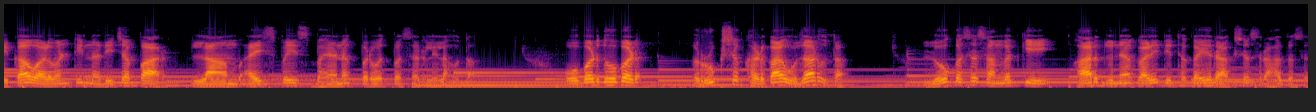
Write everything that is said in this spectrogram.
एका वाळवंटी नदीच्या पार लांब ऐसपैस भयानक पर्वत पसरलेला होता. ओबडधोबड वृक्ष खडकाळ उजाड होता. लोक असं सांगत की फार जुन्या काळी तिथं काही राक्षस राहत असत.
